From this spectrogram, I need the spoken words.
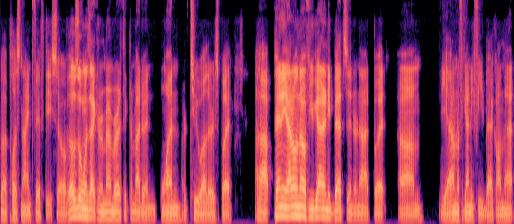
uh, plus 950. So those are the ones I can remember. I think there might have been one or two others, but uh, Penny, I don't know if you got any bets in or not, but um, yeah, I don't know if you got any feedback on that.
